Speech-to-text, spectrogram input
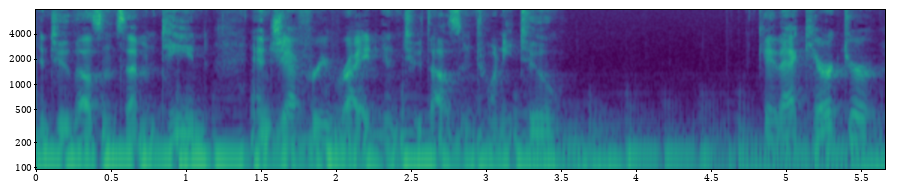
in 2017, and Jeffrey Wright in 2022. Okay, that character,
